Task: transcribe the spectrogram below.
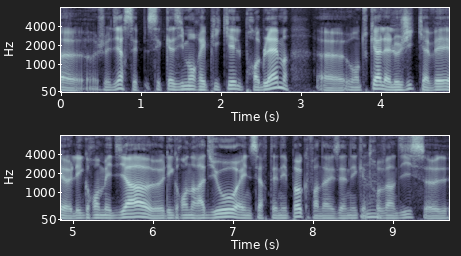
euh, je veux dire, c'est quasiment répliquer le problème, euh, ou en tout cas la logique qu'avaient euh, les grands médias, euh, les grandes radios à une certaine époque, enfin dans les années 90, euh,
